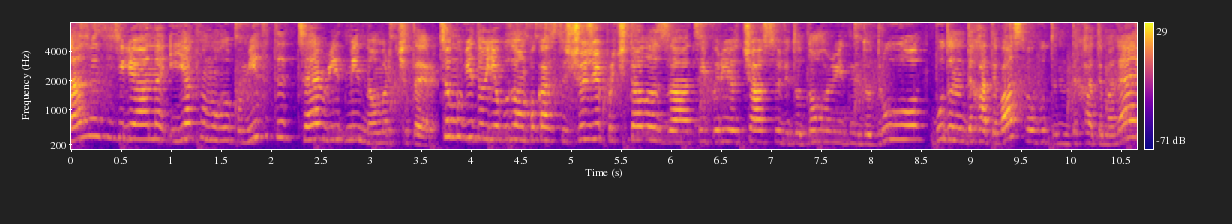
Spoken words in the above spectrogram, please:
Мене звати Юліана, і як ви могли помітити, це Readme номер 4. В цьому відео я буду вам показувати, що ж я прочитала за цей період часу від одного Readme до другого. Буду надихати вас, ви будете надихати мене.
